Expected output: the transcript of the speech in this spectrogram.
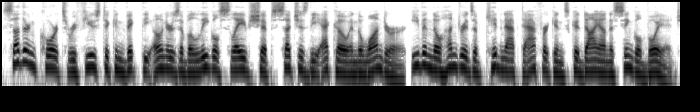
Southern courts refused to convict the owners of illegal slave ships such as the Echo and the Wanderer, even though hundreds of kidnapped Africans could die on a single voyage.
